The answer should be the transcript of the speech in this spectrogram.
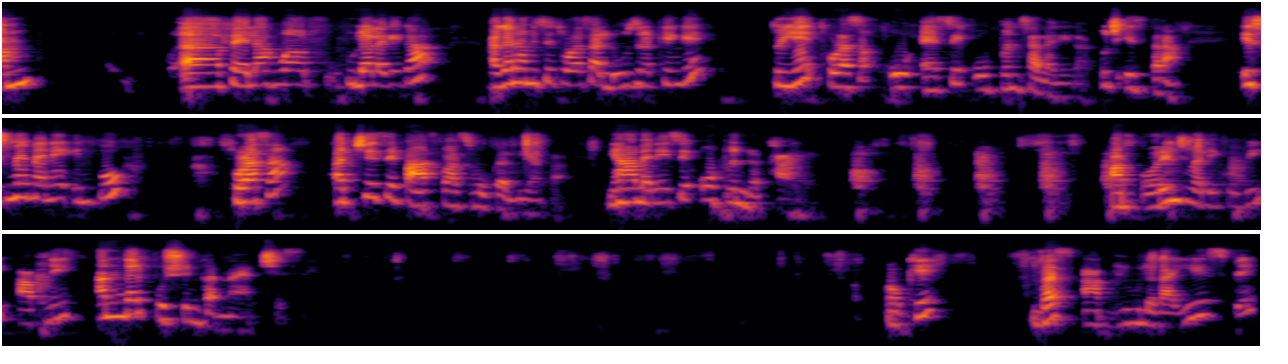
कम फैला हुआ और फूला लगेगा। अगर हम इसे थोड़ा सा लूज रखेंगे तो ये थोड़ा सा ओ, ऐसे ओपन सा लगेगा कुछ इस तरह। इसमें मैंने इनको थोड़ा सा अच्छे से पास पास वो कर दिया था। यहाँ मैंने इसे ओपन रखा है। अब ऑरेंज वाले को भी आपने अंदर पुशिंग करना है अच्छे से। ओके बस आप ग्लू लगाइए इस पे।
